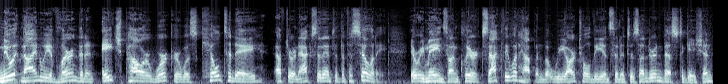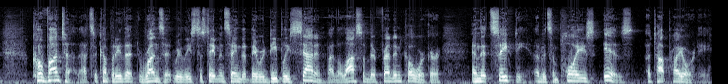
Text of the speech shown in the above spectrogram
New at 9, we have learned that an H-Power worker was killed today after an accident at the facility. It remains unclear exactly what happened, but we are told the incident is under investigation. Covanta, that's the company that runs it, released a statement saying that they were deeply saddened by the loss of their friend and coworker and that safety of its employees is a top priority.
